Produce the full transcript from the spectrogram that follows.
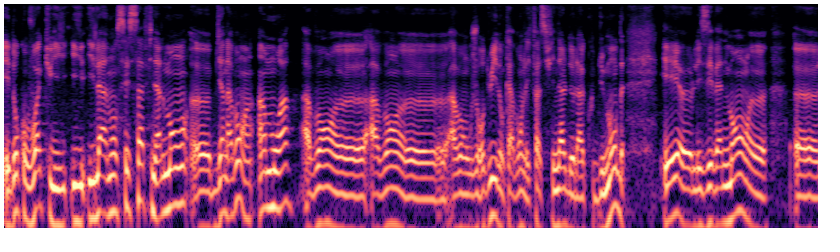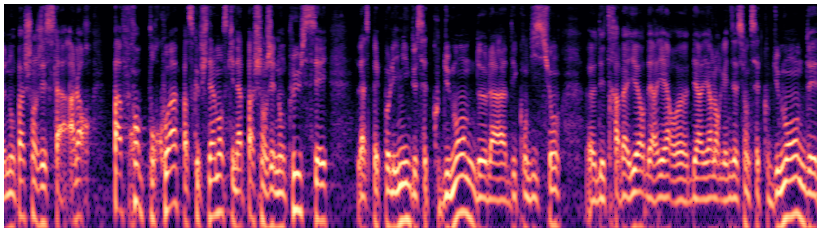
Et donc on voit qu'il a annoncé ça finalement euh, bien avant, hein, un mois avant euh, avant euh, avant aujourd'hui, donc avant les phases finales de la Coupe du Monde. Et les événements n'ont pas changé cela. Alors pas franc. Pourquoi? Parce que finalement, ce qui n'a pas changé non plus, c'est l'aspect polémique de cette Coupe du Monde, de la, des conditions euh, des travailleurs derrière, euh, derrière l'organisation de cette Coupe du Monde, des,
